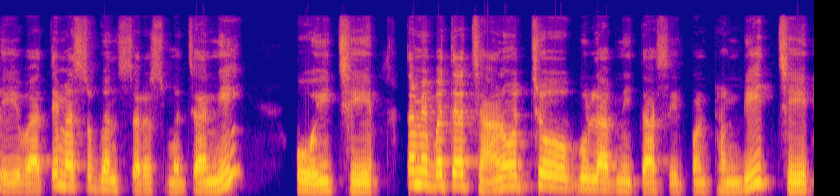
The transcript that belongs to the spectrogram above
લેવા, તેમાં સુગંધ સરસ મજાની હોય છે. તમે બધા જાણો છો, ગુલાબની તાસીર પણ ઠંડી જ છે.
